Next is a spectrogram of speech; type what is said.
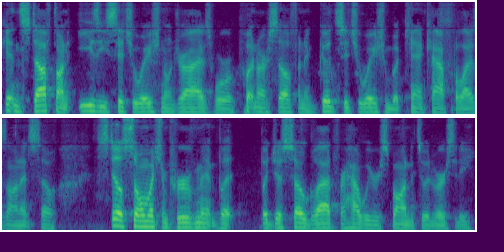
getting stuffed on easy situational drives where we're putting ourselves in a good situation but can't capitalize on it. So, still so much improvement, but but just so glad for how we responded to adversity.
